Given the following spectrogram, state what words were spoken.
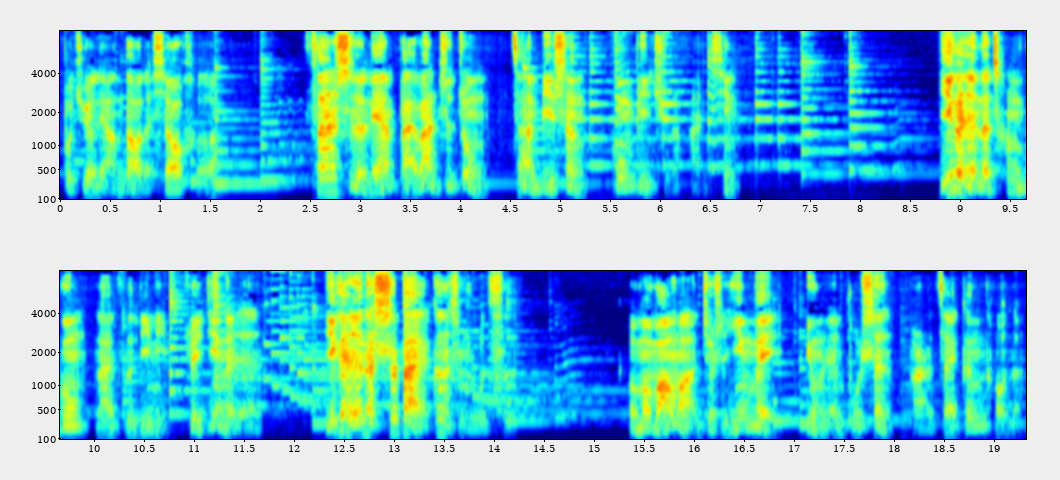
不绝粮道的萧何；三是连百万之众、战必胜、攻必取的韩信。一个人的成功来自离你最近的人，一个人的失败更是如此。我们往往就是因为用人不慎而栽跟头的。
